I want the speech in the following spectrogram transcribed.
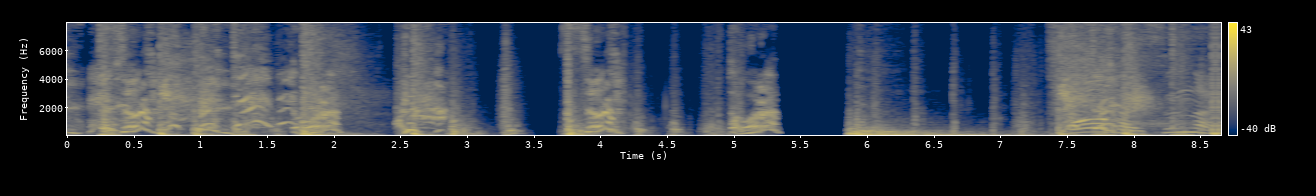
そらそらそらほら後悔すんなよ。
